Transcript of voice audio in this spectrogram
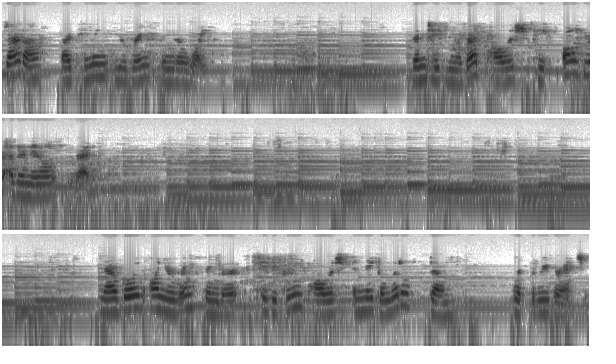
Start off by painting your ring finger white. Then taking a red polish, paint all of your other nails red. Now going on your ring finger, take a green polish and make a little stem with three branches.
